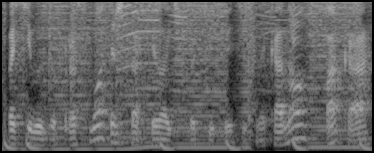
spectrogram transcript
Спасибо за просмотр, ставьте лайки, подписывайтесь на канал. Пока!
